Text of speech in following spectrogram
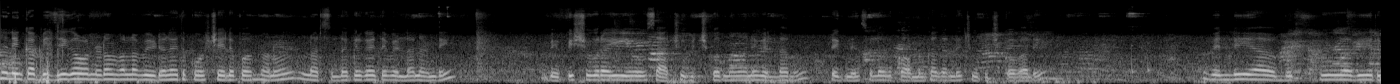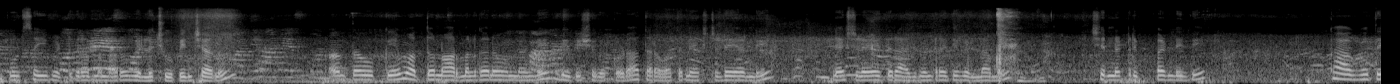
నేను ఇంకా బిజీగా ఉండడం వల్ల వీడియోలు అయితే పోస్ట్ చేయలేకపోతున్నాను. నర్సుల దగ్గరికి అయితే వెళ్ళానండి. బీపీ షుగర్ అయ్యి ఒకసారి చూపించుకుందామని వెళ్ళాను. ప్రెగ్నెన్సీలో అది కామన్ కదండి చూపించుకోవాలి. వెళ్ళి ఆ బుక్ అవి రిపోర్ట్స్ అవి పెట్టుకురమ్మన్నారు. వెళ్ళి చూపించాను. అంతా ఓకే. మొత్తం నార్మల్గానే ఉందండి. బీపీ షుగర్ కూడా. తర్వాత నెక్స్ట్ డే అండి. నెక్స్ట్ డే అయితే రాజమండ్రి అయితే వెళ్ళాము. చిన్న ట్రిప్ అండి ఇది. కాకపోతే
